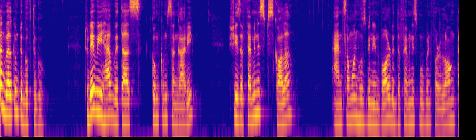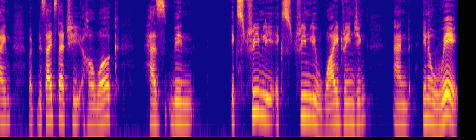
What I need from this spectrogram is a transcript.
and welcome to Guftugu. Today we have with us Kumkum Sangari. She's a feminist scholar and someone who's been involved with the feminist movement for a long time. But besides that, she her work has been extremely, extremely wide-ranging, and in a way,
